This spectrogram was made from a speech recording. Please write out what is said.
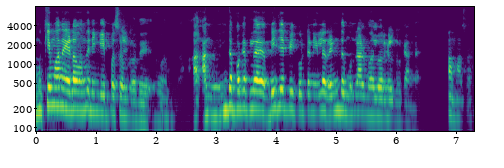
முக்கியமான இடம் வந்து நீங்க இப்ப சொல்றது. இந்த பக்கத்துல பிஜேபி கூட்டணியில ரெண்டு முன்னாள் முதல்வர்கள் இருக்காங்க. ஆமா சார்.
